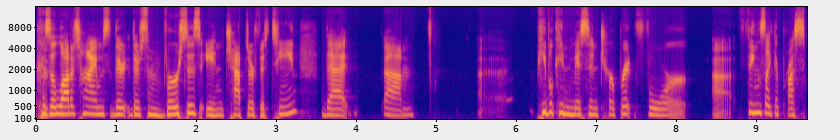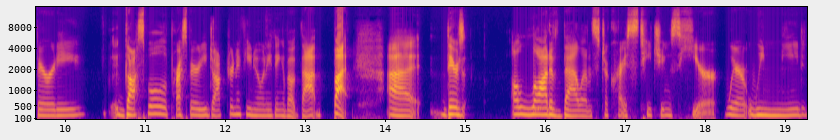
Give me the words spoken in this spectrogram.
because a lot of times there there's some verses in chapter 15 that um uh, people can misinterpret for uh, things like the prosperity gospel prosperity doctrine if you know anything about that but uh there's a lot of balance to Christ's teachings here, where we need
